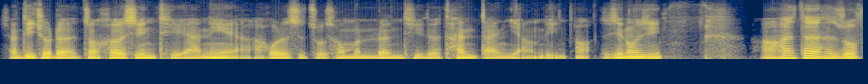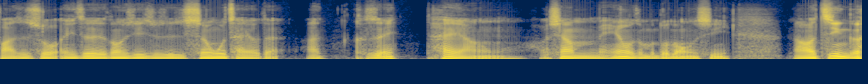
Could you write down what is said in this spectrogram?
像地球的重核心铁啊、镍啊，或者是组成我们人体的碳、氮、氧、磷啊这些东西。啊，他他的说法是说，哎，这个东西就是生物才有的啊。可是，哎，太阳好像没有这么多东西，然后进而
